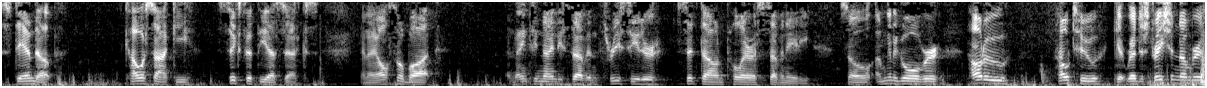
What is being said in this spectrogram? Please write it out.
stand up Kawasaki 650SX. And I also bought 1997 three-seater sit-down Polaris 780. So I'm gonna go over how to how to get registration numbers,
